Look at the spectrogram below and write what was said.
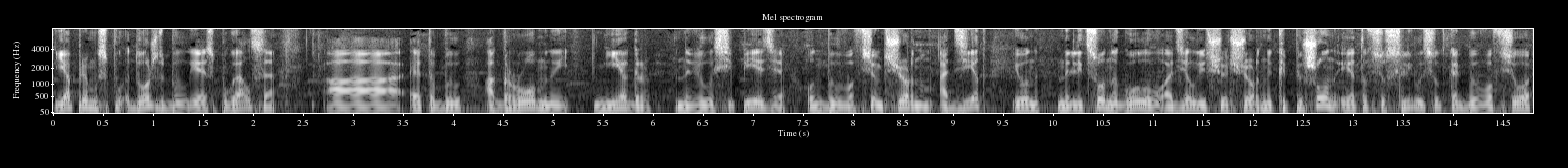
Я прям испу- дождь был, я испугался. А это был огромный негр на велосипеде. Он был во всем черном одет, и он на лицо, на голову одел еще черный капюшон, и это все слилось вот как бы во все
